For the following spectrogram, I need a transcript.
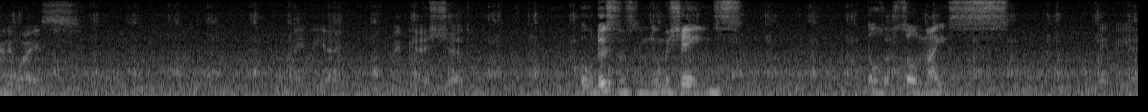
Anyways. Maybe I maybe I should. Oh, this is some new machines. Those are so nice. Maybe I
